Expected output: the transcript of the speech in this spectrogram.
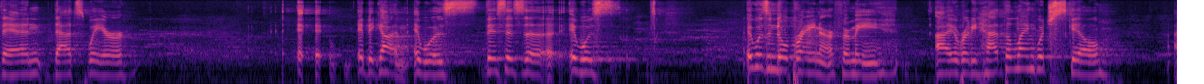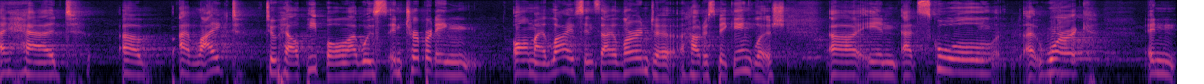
then that's where it, it, it began. It was, this is a, it was, it was a no-brainer for me. I already had the language skill. I had, uh, I liked to help people. I was interpreting all my life since I learned uh, how to speak English uh, in, at school, at work. and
